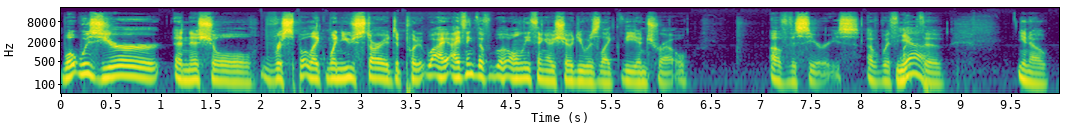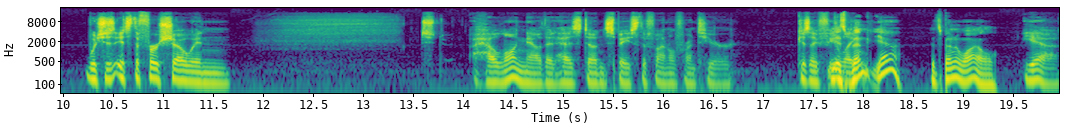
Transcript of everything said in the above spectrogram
What was your initial response? Like when you started to put it, I, I think the only thing I showed you was like the intro of the series of with like Yeah. the you know which is it's the first show in t- how long now that has done space the final frontier because i feel It's like been yeah, it's been a while. yeah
